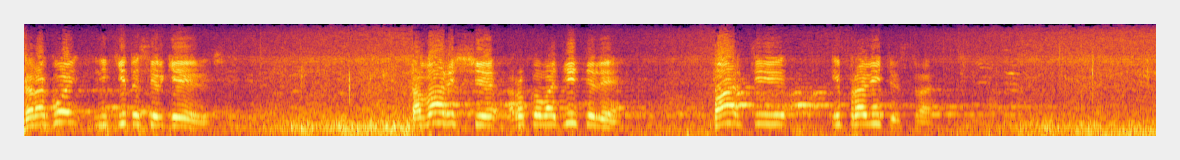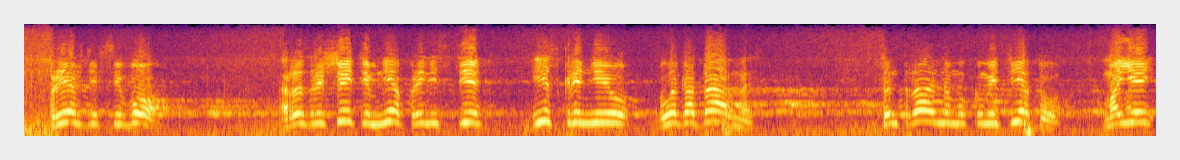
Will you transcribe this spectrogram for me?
дорогой Никита Сергеевич, товарищи руководители партии и правительства – Прежде всего, разрешите мне принести искреннюю благодарность Центральному комитету моей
